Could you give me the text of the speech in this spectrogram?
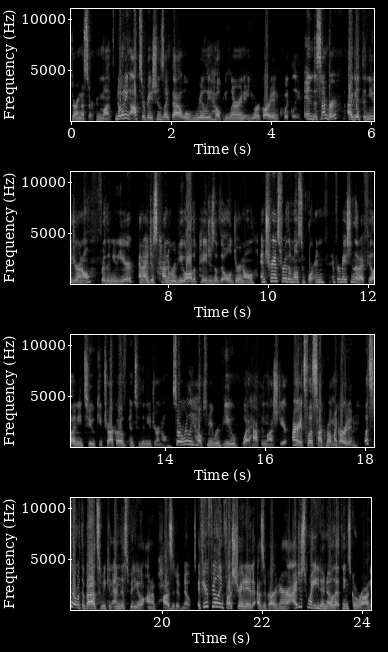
during a certain month. Noting observations like that will really help you learn your garden quickly. In December, I get the new journal for the new year and I just kind of review all the pages of the old journal and transfer the most important information that I feel I need to keep track of into the new journal. So it really helps me review what happened last year. All right, so let's talk about my garden. Let's start with the bad so we can end this video on a positive note. If you're feeling frustrated as a gardener, I just want you to know that things go wrong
